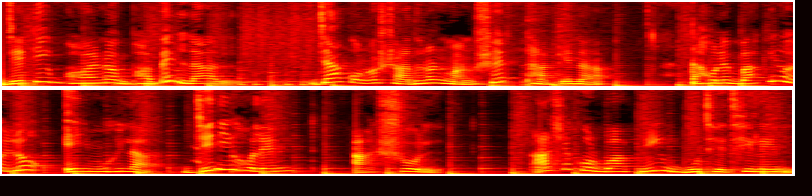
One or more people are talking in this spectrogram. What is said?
যেটি ভয়ানকভাবে লাল, যা কোনো সাধারণ মানুষের থাকে না। তাহলে বাকি রইল এই মহিলা, যিনি হলেন আসল। আশা করব আপনি বুঝেছিলেন।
